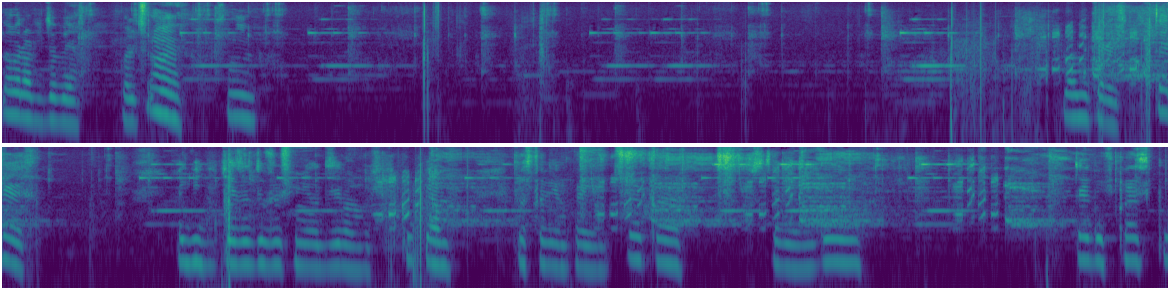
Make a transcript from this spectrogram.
Dobra, widzowie, walczymy z nim. Mamy teraz czterech. Jak widzicie, za dużo się nie odzywam, bo się skupiam. Postawiłem pajęczyka. Postawiłem go. Tego w kasku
